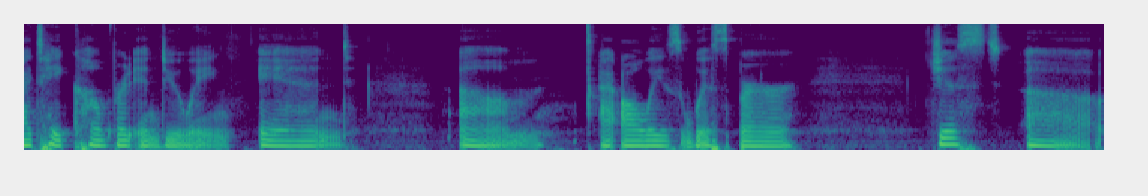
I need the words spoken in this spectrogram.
I take comfort in doing, and um, I always whisper just uh,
